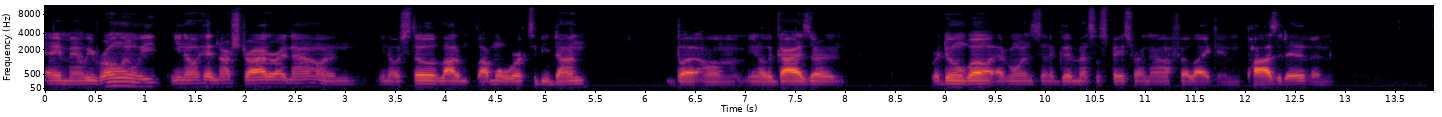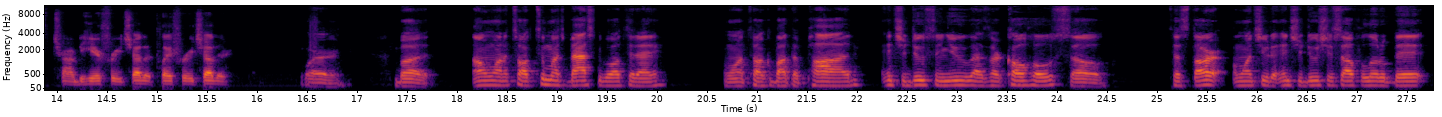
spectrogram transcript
Hey man, we rolling. We you know hitting our stride right now, and you know, still a lot of lot more work to be done. But um, you know, the guys are we're doing well. Everyone's in a good mental space right now. I feel like and positive and trying to be here for each other, play for each other. Word. But I don't want to talk too much basketball today. I want to talk about the pod, introducing you as our co-host. So to start, I want you to introduce yourself a little bit,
